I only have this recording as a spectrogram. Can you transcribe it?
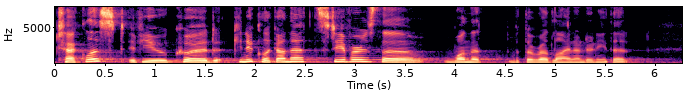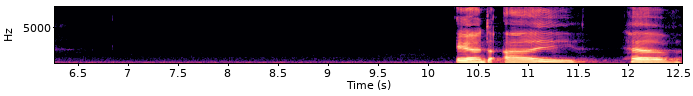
checklist, if you could, can you click on that, Stevers, the one that, with the red line underneath it? And I have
